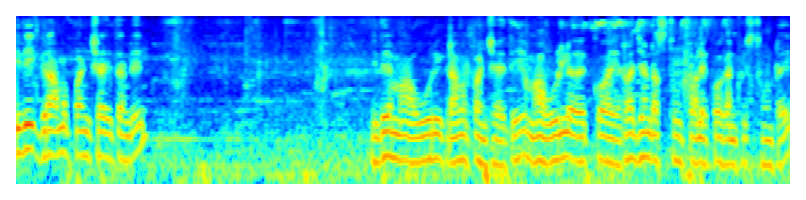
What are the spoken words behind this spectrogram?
ఇది గ్రామ పంచాయతీ అండి. ఇదే మా ఊరి గ్రామ పంచాయతీ. మా ఊళ్ళో ఎక్కువ ఎర్రజెండ స్తూపాలు ఎక్కువ కనిపిస్తూ ఉంటాయి.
